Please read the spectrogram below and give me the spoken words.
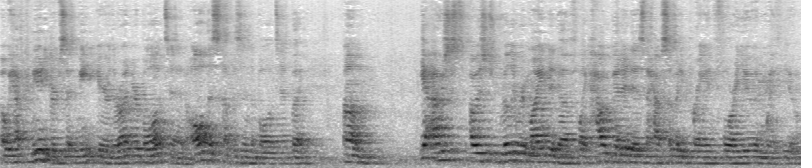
Oh, we have community groups that meet here. They're on your bulletin. All this stuff is in the bulletin. But um, yeah, I was just I was just really reminded of like how good it is to have somebody praying for you and with you.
